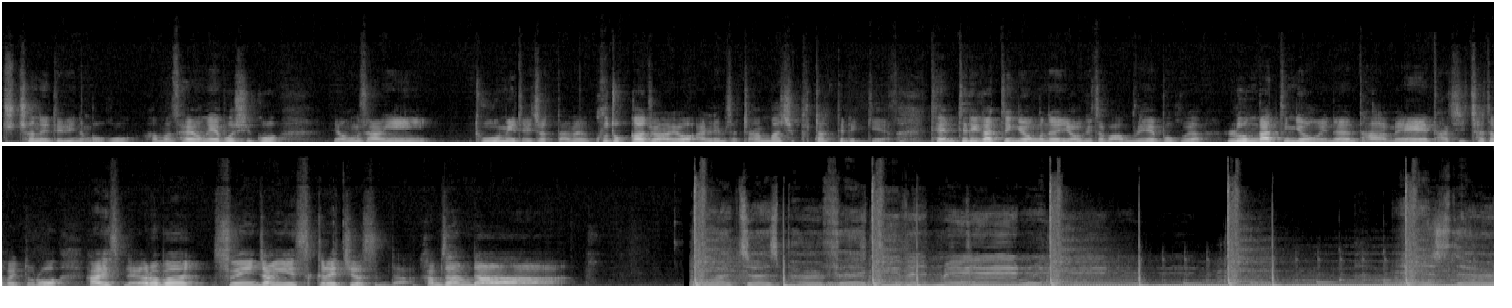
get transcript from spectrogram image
추천해 드리는 거고 한번 사용해 보시고 영상이 도움이 되셨다면 구독과 좋아요, 알림 설정 한 번씩 부탁드릴게요. 템트리 같은 경우는 여기서 마무리해보고요. 룬 같은 경우에는 다음에 다시 찾아뵙도록 하겠습니다. 여러분, 수인장이 스크래치였습니다. 감사합니다. What does perfect even mean? Is there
